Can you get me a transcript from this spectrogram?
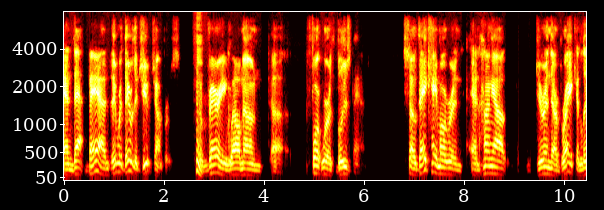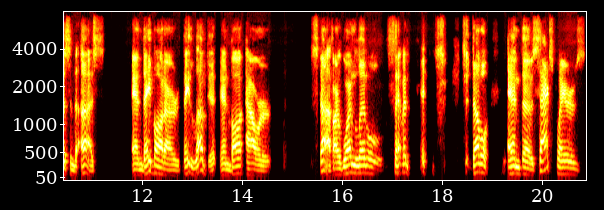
and that band they were they were the juke jumpers Hmm. a very well known uh, fort worth blues band so they came over and, and hung out during their break and listened to us and they bought our they loved it and bought our stuff our one little seven inch double and the sax player's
